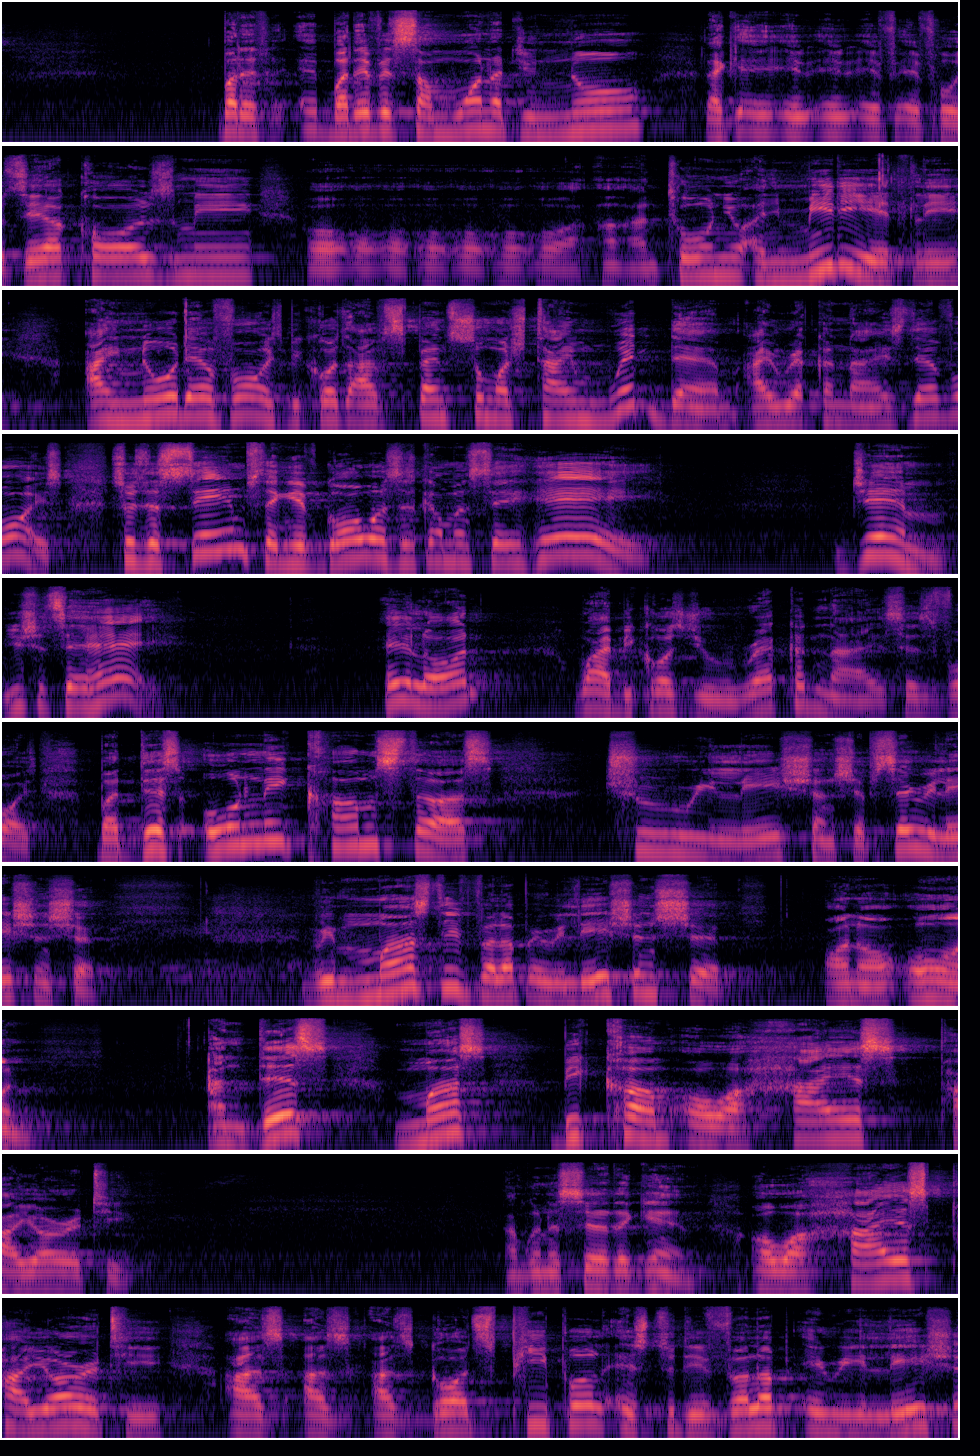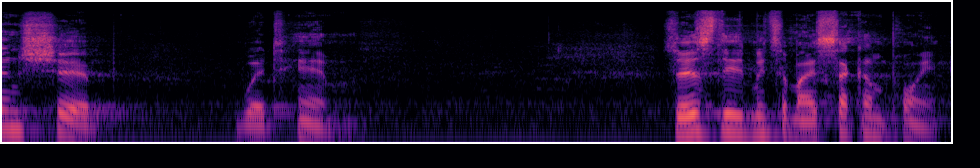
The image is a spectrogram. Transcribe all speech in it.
But if, but if it's someone that you know, like if, if, if Hosea calls me or, or, or, or, Antonio, immediately I know their voice because I've spent so much time with them, I recognize their voice. So it's the same thing. If God was to come and say, Hey, Jim, you should say, Hey. Hey, Lord. Why? Because you recognize his voice. But this only comes to us through relationship. Say relationship. We must develop a relationship on our own. And this must become our highest priority. I'm going to say it again. Our highest priority as, as, as God's people is to develop a relationship with Him. So, this leads me to my second point,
